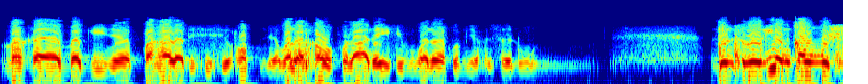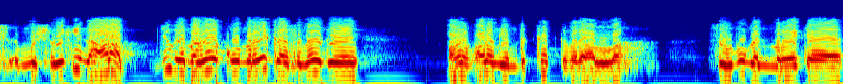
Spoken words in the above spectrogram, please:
maka baginya pahala di sisi Rabbnya wala khaufun 'alaihim wala hum yahzanun dan sebagian kaum musyrikin Arab juga mengaku mereka sebagai orang-orang yang dekat kepada Allah sehubungan mereka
